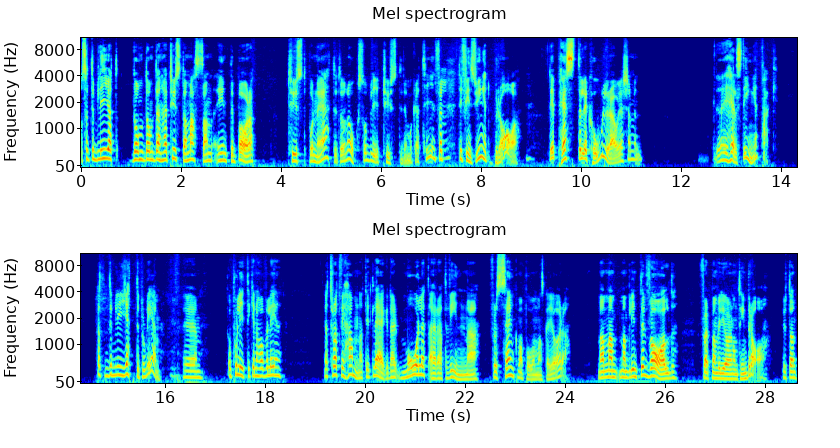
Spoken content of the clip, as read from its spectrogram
så att det blir ju att de, de, den här tysta massan är inte bara tyst på nätet utan också blir tyst i demokratin. För mm. det finns ju inget bra. Det är pest eller kolera och jag känner men, helst inget tack. Fast det blir jätteproblem. Mm. Eh, och politikerna har väl en, jag tror att vi hamnat i ett läge där målet är att vinna för att sen komma på vad man ska göra. Man, man, man blir inte vald för att man vill göra någonting bra. Utan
